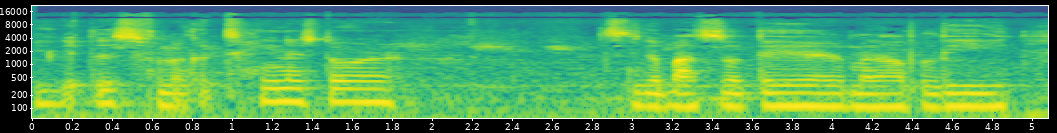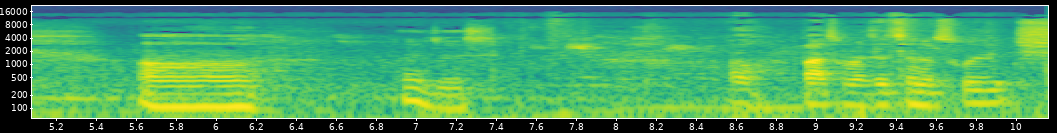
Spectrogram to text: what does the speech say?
You get this from the container store. Sneaker boxes up there, Monopoly. Um, what is this? Oh, box bought some Nintendo Switch,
